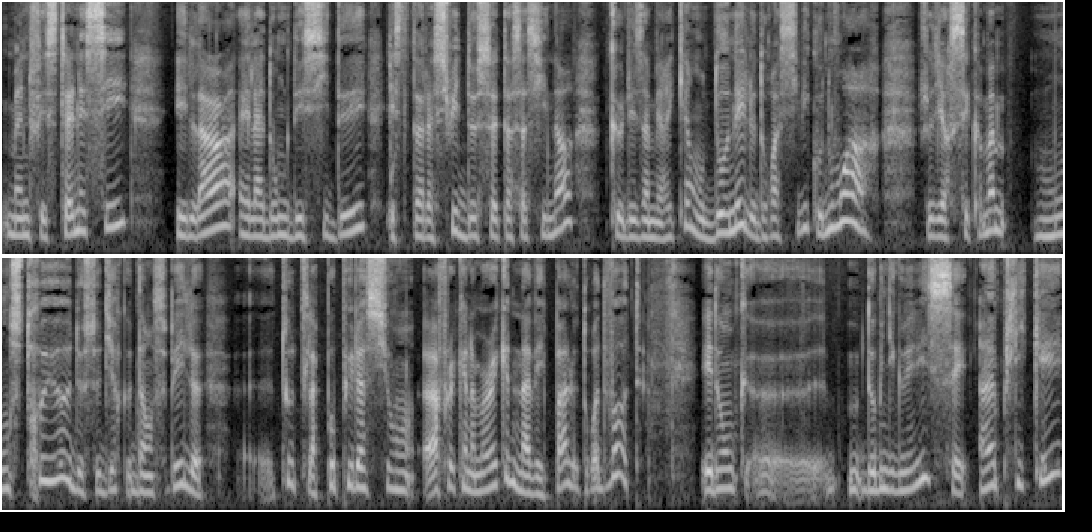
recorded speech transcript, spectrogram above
Memphis, Tennessee. Et là, elle a donc décidé, et c'est à la suite de cet assassinat, que les Américains ont donné le droit civique aux Noirs. Je veux dire, c'est quand même monstrueux de se dire que dans ce pays, euh, toute la population african-american n'avait pas le droit de vote. Et donc, euh, Dominique Menis s'est impliqué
